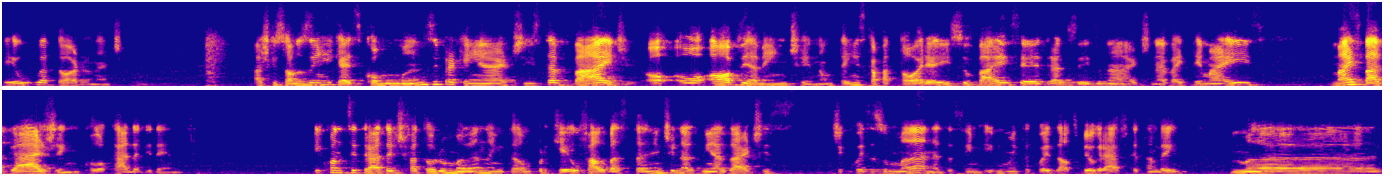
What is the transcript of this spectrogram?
eu adoro, né? Tipo, acho que só nos enriquece como humanos e para quem é artista vai, de, obviamente, não tem escapatória, isso vai ser traduzido na arte, né? Vai ter mais mais bagagem colocada ali dentro. E quando se trata de fator humano, então, porque eu falo bastante nas minhas artes de coisas humanas, assim, e muita coisa autobiográfica também, mas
